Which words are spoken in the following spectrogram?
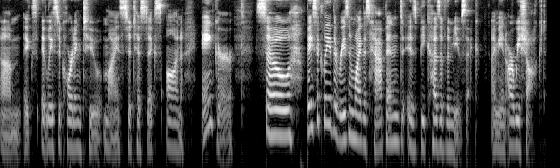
um, ex- at least according to my statistics on Anchor. So basically, the reason why this happened is because of the music. I mean, are we shocked?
